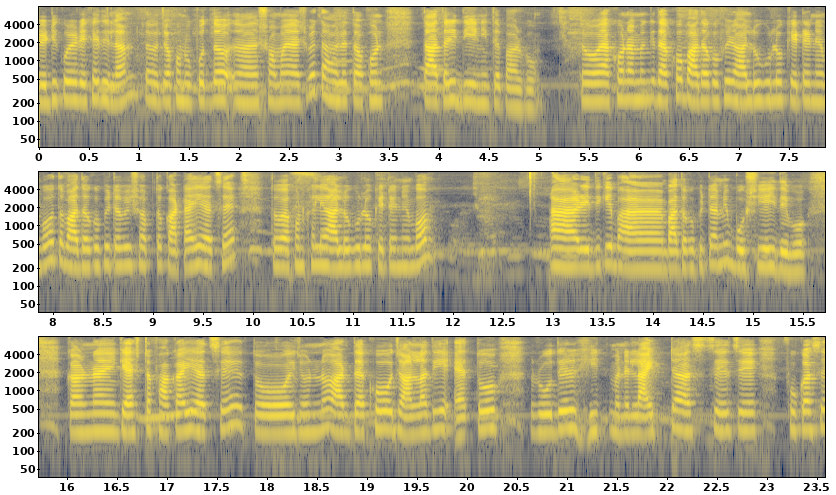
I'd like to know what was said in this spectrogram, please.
রেডি করে রেখে দিলাম। তো যখন উপর দেওয়া সময় আসবে, তাহলে তখন তাড়াতাড়ি দিয়ে নিতে পারব। তো এখন আমি দেখো বাঁধাকপির আলুগুলো কেটে নেব। তো বাঁধাকপি টাবি সব তো কাটাই আছে। তো এখন খালি আলুগুলো কেটে নেব। আর এদিকে বাঁধাকপিটা আমি বসিয়েই দেব। কারণ এই গ্যাসটা ফাঁকাই আছে, তো ওই জন্য। আর দেখো, জানলা দিয়ে এত রোদের হিট মানে লাইটটা আসছে যে ফোকাসে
